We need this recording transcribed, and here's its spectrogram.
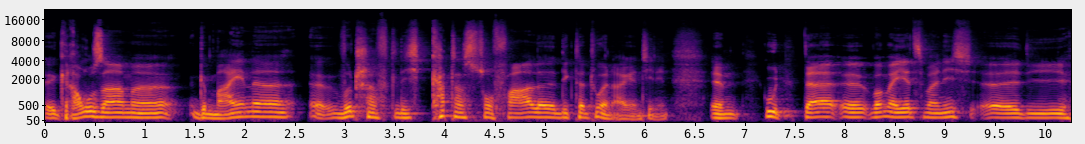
grausame, gemeine, äh, wirtschaftlich katastrophale Diktatur in Argentinien. Ähm, gut, da äh, wollen wir jetzt mal nicht äh, die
